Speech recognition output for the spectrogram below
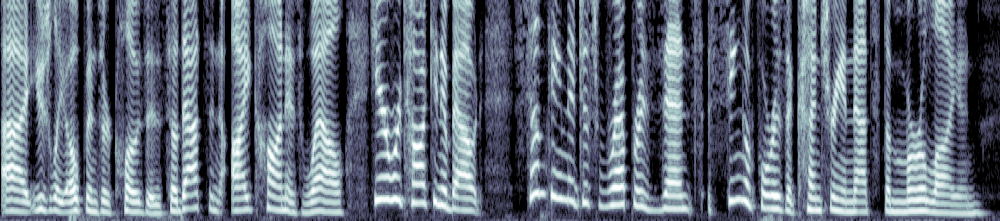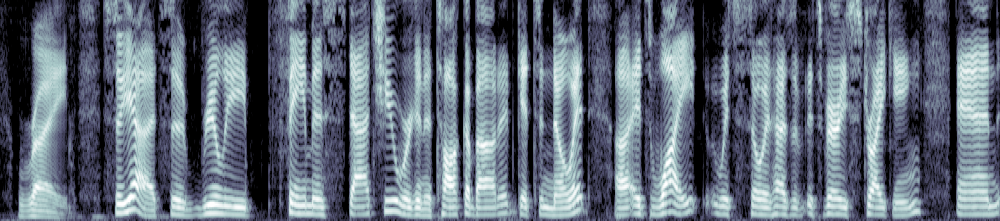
uh, it usually opens or closes. So that's an icon as well. Here we're talking about something that just represents Singapore as a country, and that's the merlion. Right. So, yeah, it's a really famous statue. We're going to talk about it, get to know it. Uh, it's white, which so it has a, it's very striking. And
